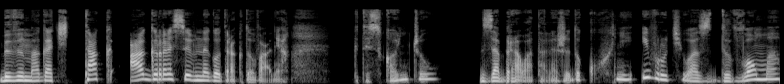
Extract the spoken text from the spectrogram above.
by wymagać tak agresywnego traktowania. Gdy skończył, zabrała talerze do kuchni i wróciła z dwoma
